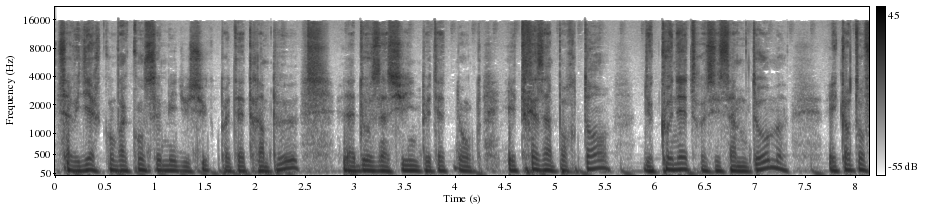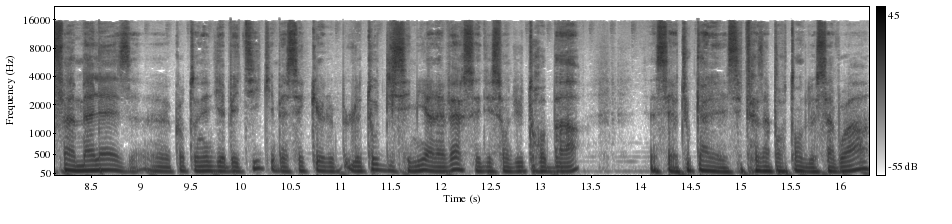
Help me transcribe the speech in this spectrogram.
Ça veut dire qu'on va consommer du sucre peut-être un peu. La dose d'insuline peut-être donc est très important de connaître ces symptômes. Et quand on fait un malaise, quand on est diabétique, eh c'est que le, le taux de glycémie, à l'inverse, est descendu trop bas. C'est en tout cas c'est très important de le savoir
